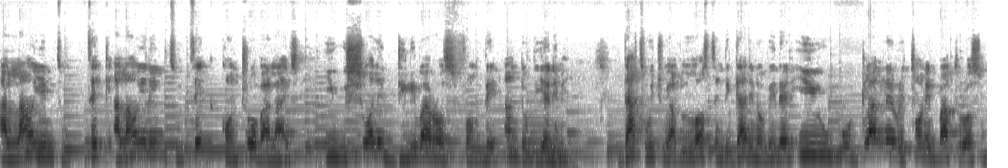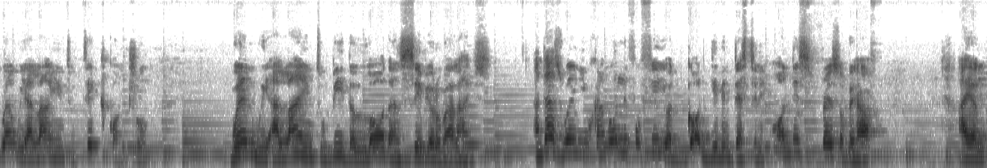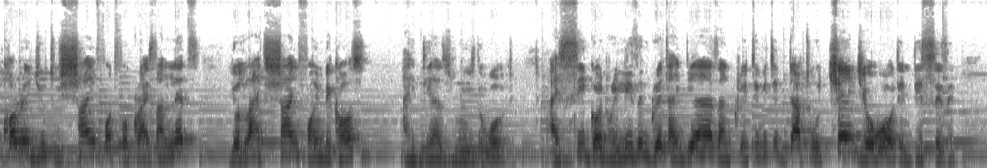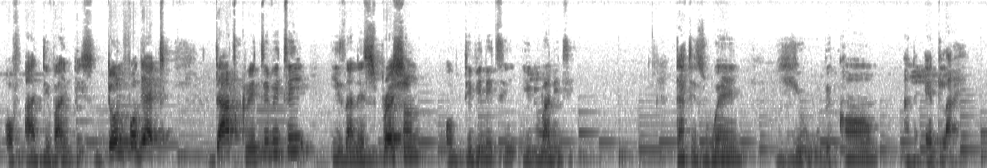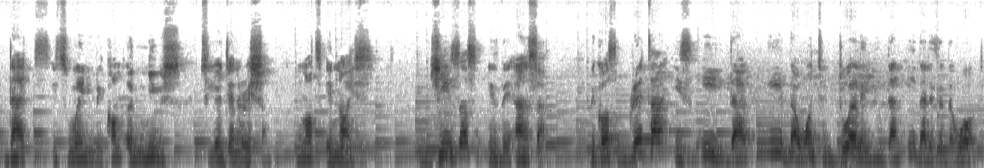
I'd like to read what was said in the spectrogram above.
allowing Him to take, allowing Him to take control of our lives, He will surely deliver us from the hand of the enemy. That which we have lost in the Garden of Eden, He will gladly return it back to us when we allow Him to take control. When we allow Him to be the Lord and Savior of our lives. And that's when you can only fulfill your God given destiny on this face of the earth. I encourage you to shine forth for Christ and let your light shine for Him because ideas rules the world. I see God releasing great ideas and creativity that will change your world in this season of our divine peace. Don't forget that creativity is an expression of divinity in humanity. That is when you become an headline. That is when you become a news to your generation, not a noise. Jesus is the answer because greater is he that he that wants to dwell in you than he that is in the world.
